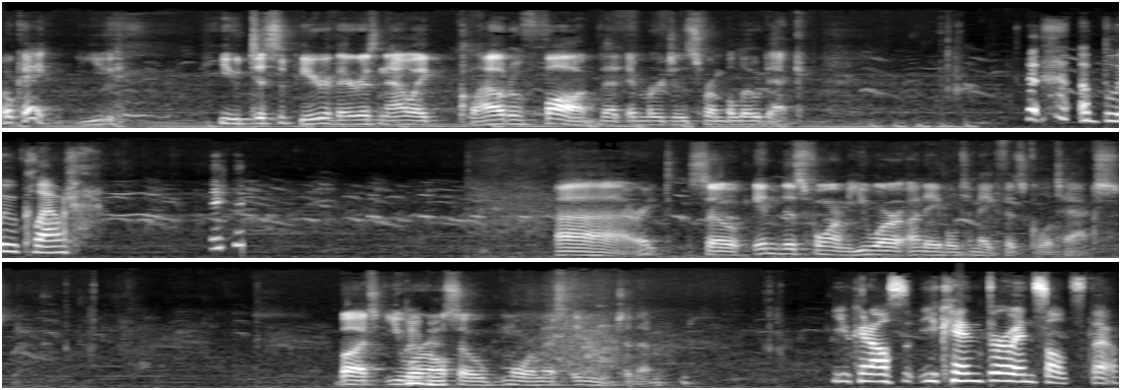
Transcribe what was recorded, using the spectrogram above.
Okay, you you disappear. There is now a cloud of fog that emerges from below deck. A blue cloud. All right. So in this form, you are unable to make physical attacks, but you are also more or less immune to them. You can also you can throw insults though.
